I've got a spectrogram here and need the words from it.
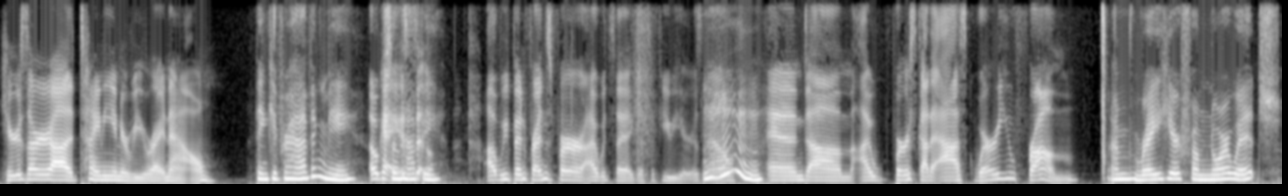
Here's our uh, tiny interview right now. Thank you for having me. Okay. So happy. So, uh, we've been friends for, I would say, I guess, a few years now. Mm-hmm. And um, I first got to ask, where are you from? I'm right here from Norwich.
